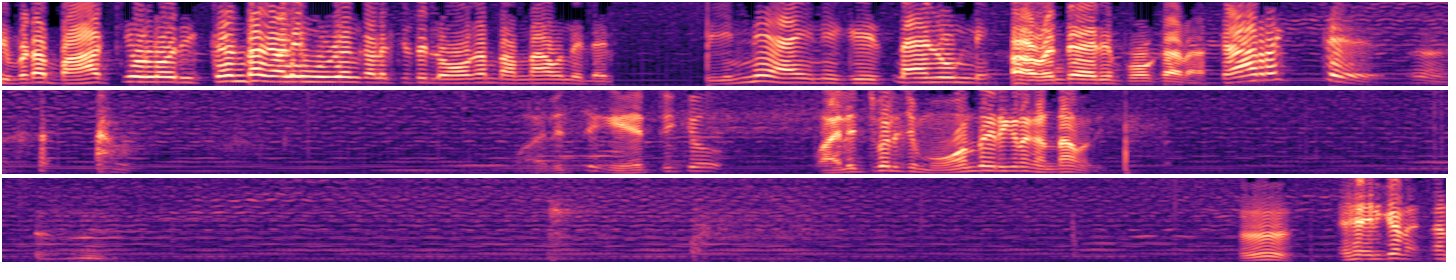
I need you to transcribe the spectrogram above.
ഇവിടെ ബാക്കിയുള്ളവർ ഇക്കണ്ട കളി മുഴുവൻ കളിച്ചിട്ട് ലോകം തന്നാവുന്നില്ല പിന്നെ ഇനി കൃഷ്ണൻ ഉണ്ണി. അവന്റെ കാര്യം പോക്കാടാ. കറക്റ്റ് വലിച്ചു കേറ്റിക്കോ. വലിച്ചു വലിച്ച് മോന്തിരിക്കണ കണ്ടാ മതി. എനിക്കണ ഏ,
